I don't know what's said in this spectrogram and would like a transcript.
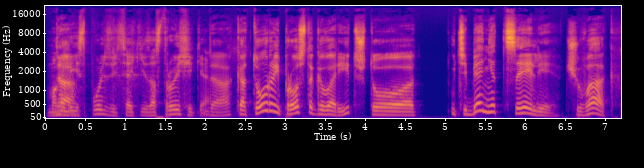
могли да. использовать всякие застройщики. Да, который просто говорит, что у тебя нет цели, чувак,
